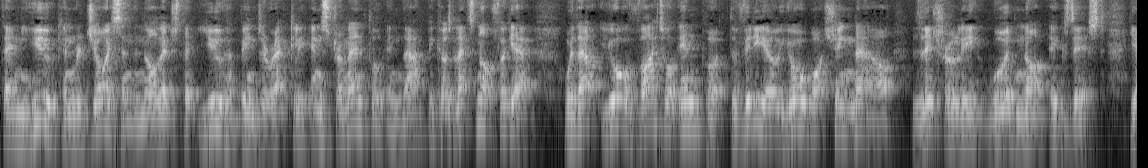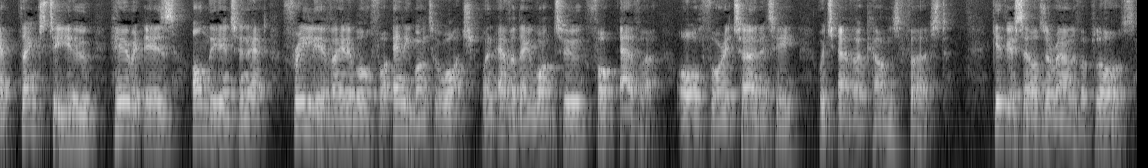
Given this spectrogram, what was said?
then you can rejoice in the knowledge that you have been directly instrumental in that because let's not forget, without your vital input, the video you're watching now literally would not exist. Yet thanks to you, here it is on the internet, freely available for anyone to watch whenever they want to, forever, or for eternity, whichever comes first. Give yourselves a round of applause.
